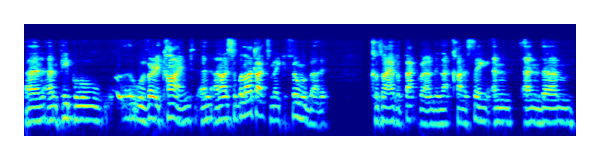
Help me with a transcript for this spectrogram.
and and people were very kind, and and I said, well, I'd like to make a film about it because I have a background in that kind of thing, and and um,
